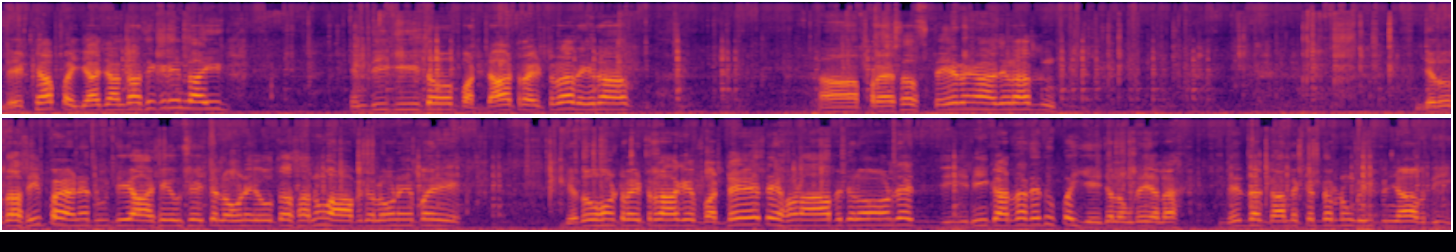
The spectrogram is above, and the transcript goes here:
ਦੇਖਿਆ ਭਈਆ ਜਾਂਦਾ ਸੀ ਕਿ ਨਹੀਂ ਲਾਈ? ਹਿੰਦੀ ਗੀਤ, ਵੱਡਾ ਟਰੈਕਟਰ ਆ, ਦੇਖਦਾ। ਹਾਂ ਪ੍ਰੈਸ ਸਟੇਅਰਿੰਗ ਆ ਜਿਹੜਾ ਜਦੋਂ ਤਾਂ ਅਸੀਂ ਭੈਣੇ ਦੂਜੇ ਆਸ਼ੇ ਉਸ਼ੇ ਚਲਾਉਣੇ ਉਹ ਤਾਂ ਸਾਨੂੰ ਆਪ ਚਲਾਉਣੇ ਪਏ। ਜਦੋਂ ਹੁਣ ਟਰੈਕਟਰ ਆ ਕੇ ਵੱਡੇ ਤੇ ਹੁਣ ਆਪ ਚਲਾਉਣ ਦੇ ਜੀ ਨਹੀਂ ਕਰਦਾ ਤੇ ਤੂੰ ਭਈਏ ਚਲਾਉਂਦੇ ਆ ਲੈ। ਇਹ ਤਾਂ ਗੱਲ ਕਿੱਧਰ ਨੂੰ ਗਈ ਪੰਜਾਬ ਦੀ।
